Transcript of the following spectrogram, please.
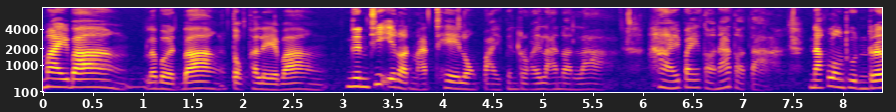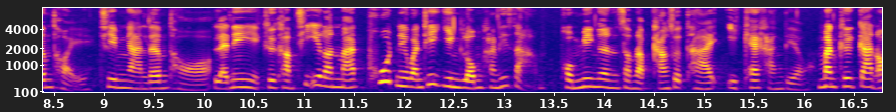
ไหม้บ้าง ระเบิดบ้าง ตกทะเลบ้าง เงินที่อีลอน มัสเทลงไปเป็นร้อยล้านดอลลาร์ หายไปต่อหน้าต่อตา นักลงทุนเริ่มถอย ทีมงานเริ่มท้อ และนี่คือคำที่อีลอน มัสพูดในวันที่ยิงล้มครั้งที่ 3 ผมมีเงินสำหรับครั้งสุดท้ายอีกแค่ครั้งเดียว มันคือการอ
